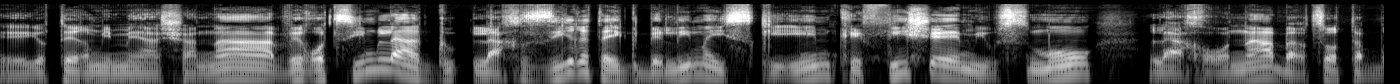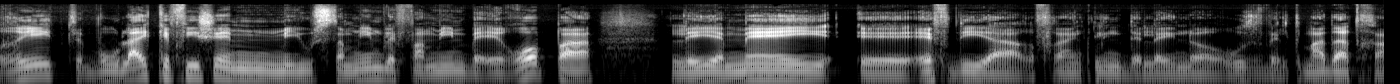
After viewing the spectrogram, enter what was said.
יותר ממאה שנה, ורוצים להג... להחזיר את ההגבלים העסקיים כפי שהם יושמו לאחרונה בארצות הברית, ואולי כפי שהם מיושמים לפעמים באירופה, לימי אה, FDR, פרנקלין דלאנו רוזוולט. מה דעתך?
